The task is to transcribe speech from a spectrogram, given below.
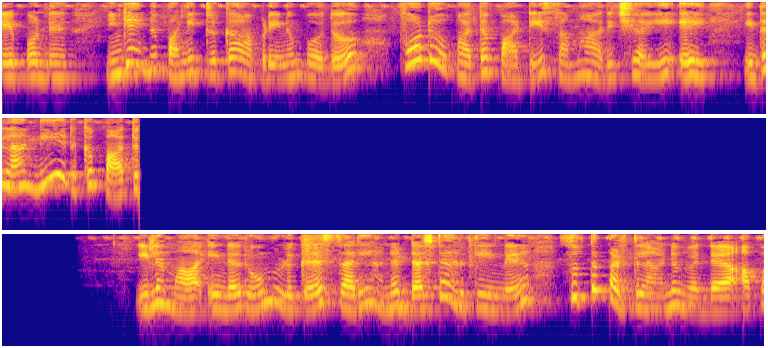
ஏ பொண்ணு இங்கே என்ன பண்ணிட்டு அப்படின்னும் போது ஃபோட்டோவை பார்த்த பாட்டி செம அதிர்ச்சியாகி ஏய் இதெல்லாம் நீ எதுக்கு பார்த்து இல்லைம்மா இந்த ரூம் முழுக்க சரியான டஸ்ட்டாக இருக்கேன்னு சுத்தப்படுத்தலான்னு வந்தேன். அப்போ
